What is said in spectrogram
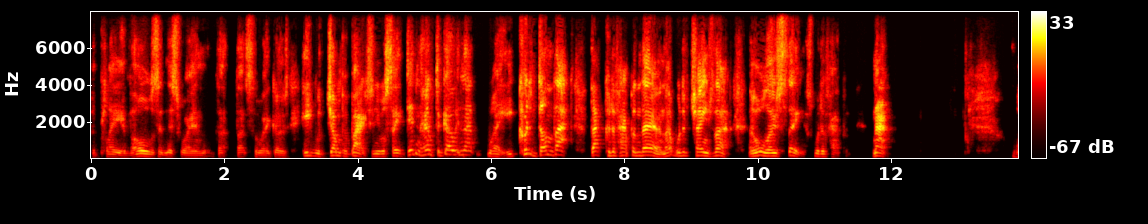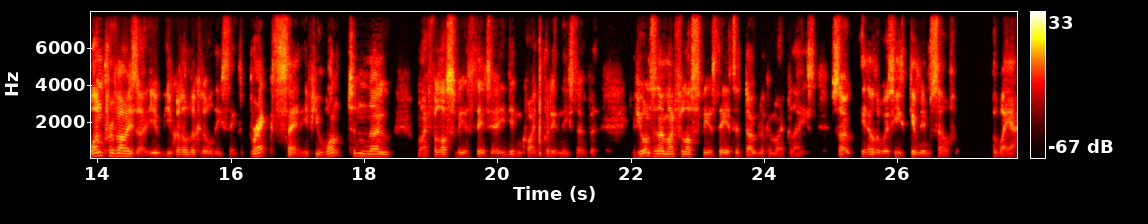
the, play evolves in this way and that, that's the way it goes. He would jump about and you will say it didn't have to go in that way. He could have done that. That could have happened there and that would have changed that. And all those things would have happened. Now one proviso you, you've got to look at all these things. Brecht said if you want to know my philosophy of theatre. He didn't quite put it in these terms, but if you want to know my philosophy of theatre, don't look at my plays. So, in other words, he's given himself a way out.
